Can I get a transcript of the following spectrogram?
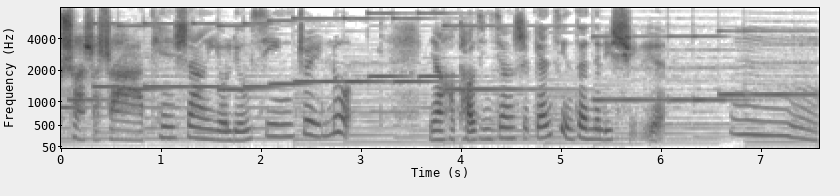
刷刷刷，天上有流星坠落。然后淘金僵尸赶紧在那里许愿。嗯，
